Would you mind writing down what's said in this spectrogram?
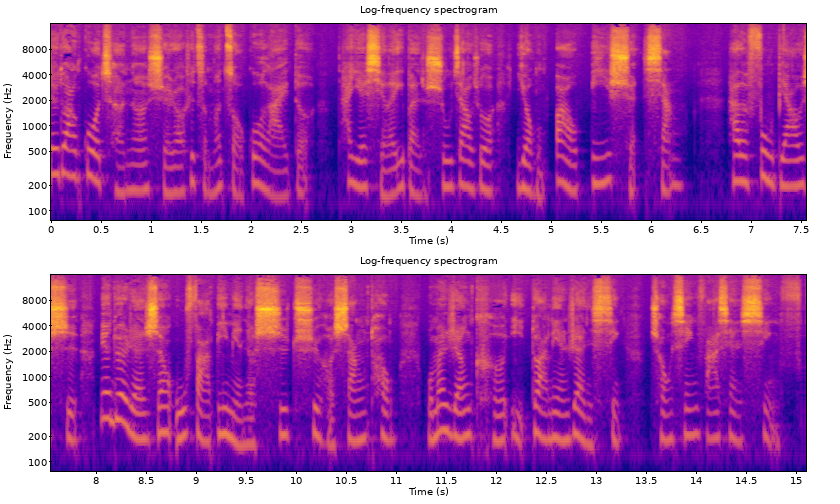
这段过程呢，雪柔是怎么走过来的？她也写了一本书，叫做《拥抱 B 选项》。它的副标是：面对人生无法避免的失去和伤痛，我们仍可以锻炼韧性，重新发现幸福。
